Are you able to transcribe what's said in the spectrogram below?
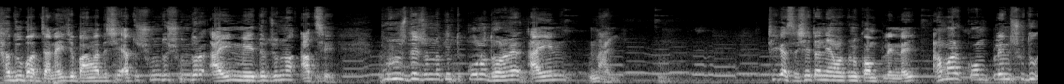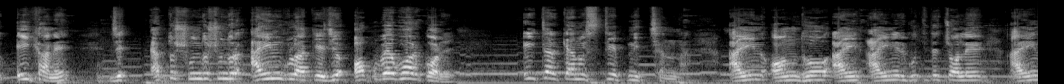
সাধুবাদ জানাই যে বাংলাদেশে এত সুন্দর সুন্দর আইন মেয়েদের জন্য আছে। পুরুষদের জন্য কিন্তু কোনো ধরনের আইন নাই। ঠিক আছে, সেটা নিয়ে আমার কোনো কমপ্লেন নাই। আমার কমপ্লেন শুধু এইখানে যে এত সুন্দর সুন্দর আইনগুলাকে যে অপব্যবহার করে, এইটার কেন স্টেপ নিচ্ছেন না? আইন অন্ধ, আইন আইনের গতিতে চলে, আইন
